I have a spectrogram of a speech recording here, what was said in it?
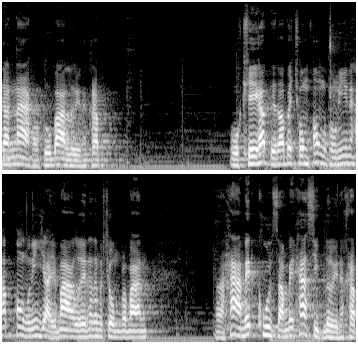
ด้านหน้าของตัวบ้านเลยนะครับ โอเคครับ เดี๋ยวเราไปชมห้องตรงนี้นะครับ ห้องตรงนี้ใหญ่มากเลยนะท่านผู้ชมประมาณ 5 เมตรคูณ3เมตร50 เลยนะครับ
